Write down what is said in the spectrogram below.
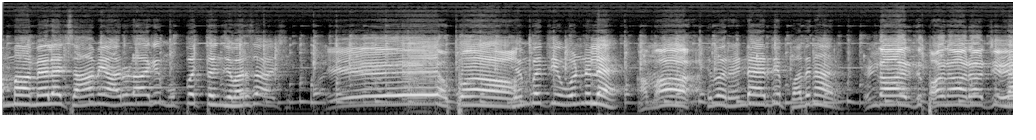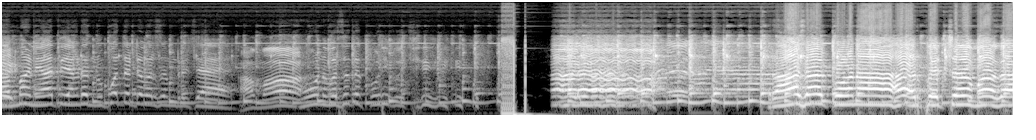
அம்மா மேல சாமி அருளாகி முப்பத்தஞ்சு வருஷம் ஆச்சு. எண்பத்தி ஒண்ணுல. ஆமா. இப்ப ரெண்டாயிரத்தி பதினாறு. ரெண்டாயிரத்தி பதினாறு ஆச்சு. அம்மா நேத்து என்கிட்ட முப்பத்தெட்டு வருஷம் இருந்துச்சே ஆமா. மூணு வருஷத்தை கூடி போச்சு. ராசா கோனார் பெற்ற மகா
